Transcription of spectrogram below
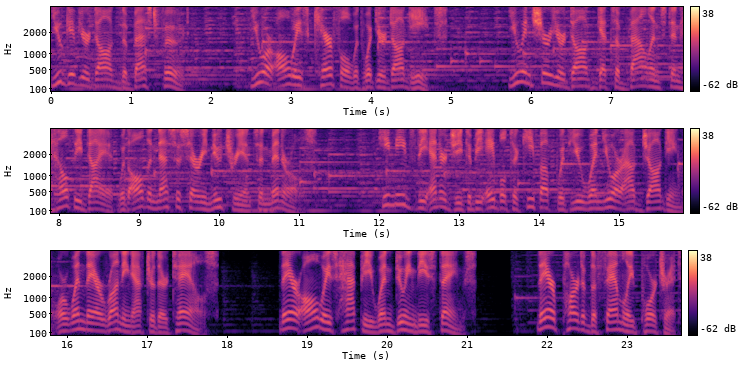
You give your dog the best food. You are always careful with what your dog eats. You ensure your dog gets a balanced and healthy diet with all the necessary nutrients and minerals. He needs the energy to be able to keep up with you when you are out jogging or when they are running after their tails. They are always happy when doing these things. They are part of the family portrait.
